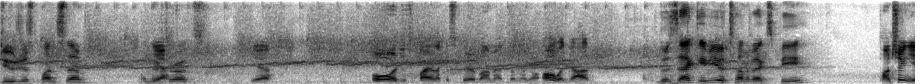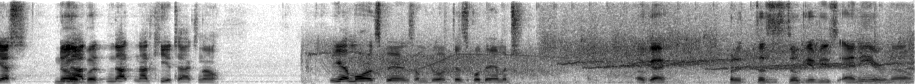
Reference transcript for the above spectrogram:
do just punch them in their Yeah. throats. Yeah. Or just fire like a spirit bomb at them. Like, oh my god. Does that give you a ton of XP? Punching? Yes. No, Not- but Not, not ki attacks, no. You get more experience from doing physical damage. okay. But it, does it still give you any or no?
